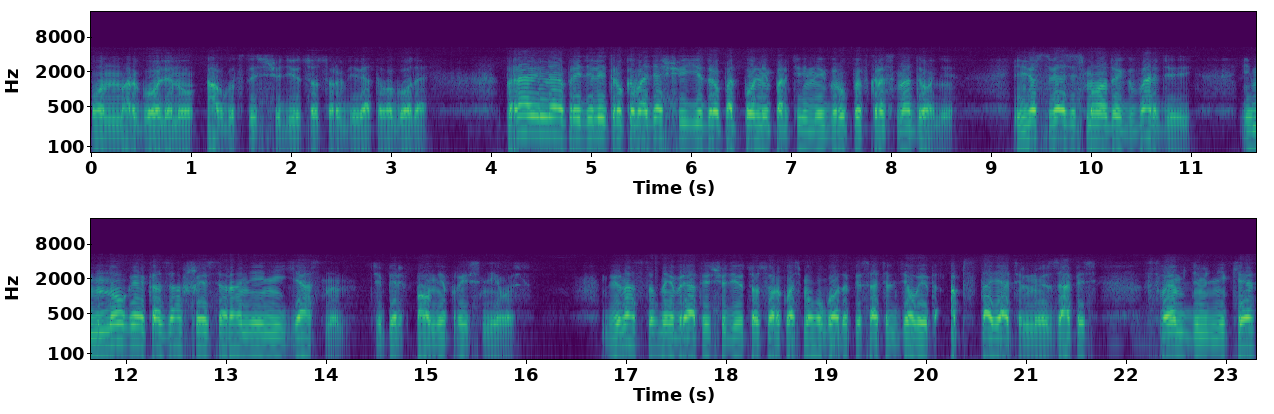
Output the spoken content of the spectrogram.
он Марголину, август 1949 года, — правильно определить руководящее ядро подпольной партийной группы в Краснодоне, ее связи с молодой гвардией и многое, казавшееся ранее неясным, теперь вполне прояснилось. 12 ноября 1948 года писатель делает обстоятельную запись в своем дневнике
